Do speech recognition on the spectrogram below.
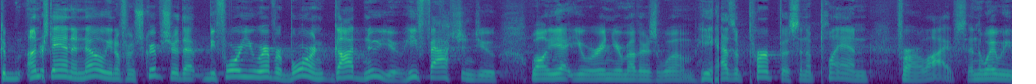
To understand and know, you know, from scripture that before you were ever born, God knew you. He fashioned you while yet you were in your mother's womb. He has a purpose and a plan for our lives. And the way we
